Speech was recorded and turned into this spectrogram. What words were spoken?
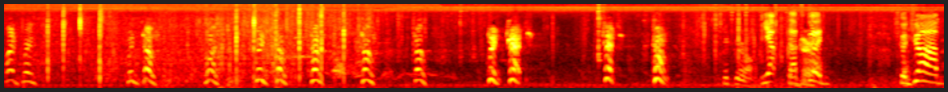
Come on, friend. Quinn, come. Come on. Quinn, come. Come. Come. Come. Quinn, catch. Catch. Come. Good girl. Yep, that's good. Good job.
